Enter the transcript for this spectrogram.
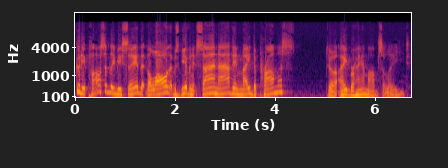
Could it possibly be said that the law that was given at Sinai then made the promise to Abraham obsolete?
